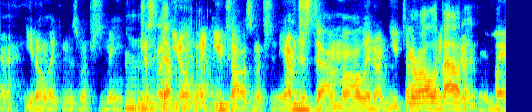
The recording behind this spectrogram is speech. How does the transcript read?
Uh, you don't like them as much as me, mm, just like you don't not. like Utah as much as me. I'm just I'm all in on Utah. You're all like about it. Okay.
